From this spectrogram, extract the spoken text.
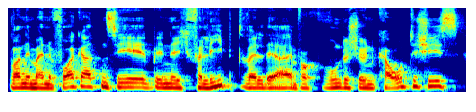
Wenn ich meinen Vorgarten sehe, bin ich verliebt, weil der einfach wunderschön chaotisch ist.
